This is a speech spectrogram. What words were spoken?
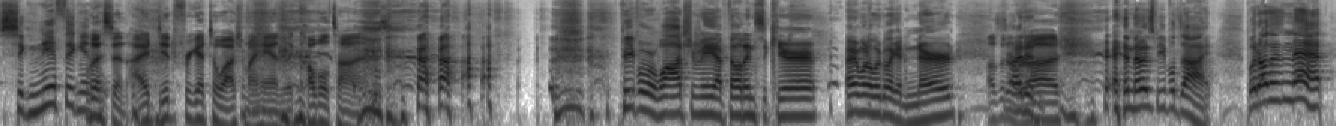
significant Listen, I did forget to wash my hands a couple times. people were watching me. I felt insecure. I didn't want to look like a nerd. I was in So a rush. and those people died. But other than that,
